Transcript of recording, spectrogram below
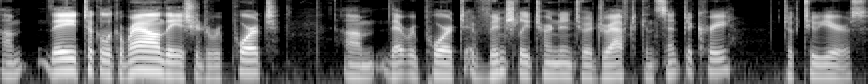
Um, they took a look around, they issued a report. Um, that report eventually turned into a draft consent decree. It took two years.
